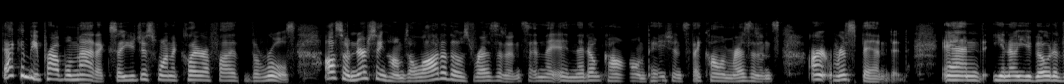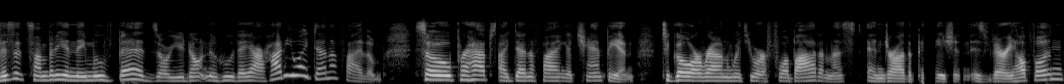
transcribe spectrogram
that can be problematic. So, you just want to clarify the rules. Also, nursing homes, a lot of those residents, and they, and they don't call them patients, they call them residents, aren't wristbanded. And, you know, you go to visit somebody and they move beds or you don't know who they are. How do you identify them? So perhaps identifying a champion to go around with your phlebotomist and draw the patient is very helpful. And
